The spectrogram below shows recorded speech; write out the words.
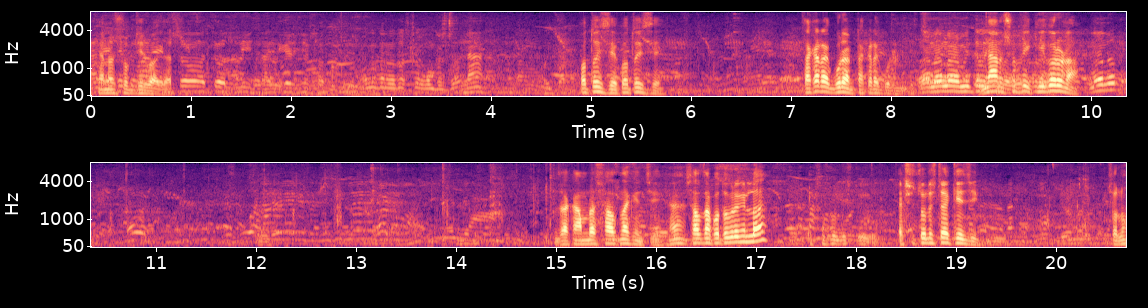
এখানে সবজির বাজার। কত হয়েছে কত হয়েছে টাকাটা ঘুরান টাকাটা ঘুরান। না না শফিক কি করো না। যাক আমরা সাজনা কিনছি হ্যাঁ? সাজনা কত করে কিনলা? একশো চল্লিশ টাকা কেজি। চলো।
